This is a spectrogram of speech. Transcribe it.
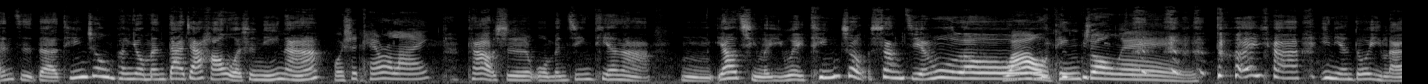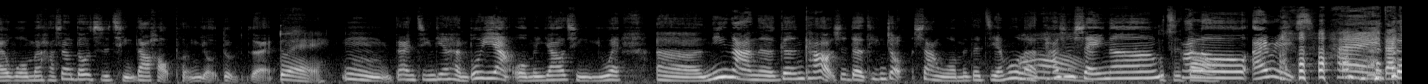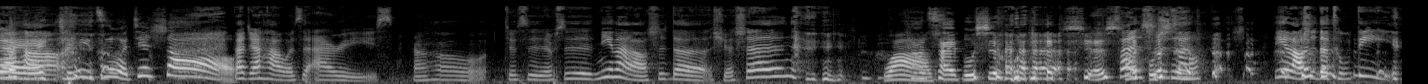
丸子的听众朋友们，大家好，我是妮娜，我是 Caroline，卡老师，我们今天啊。嗯，邀请了一位听众上节目喽！哇哦，听众哎，对 呀，一年多以来，我们好像都只请到好朋友，对不对？对，嗯，但今天很不一样，我们邀请一位呃，妮娜呢跟卡老师的听众上我们的节目了。他是谁呢？不知道。Hello，Iris，嗨，大家好，请你自我介绍。大家好，我是 Iris。然后就是是妮娜老师的学生，哇，他才不是我的学生，不是吗？妮娜老师的徒弟，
